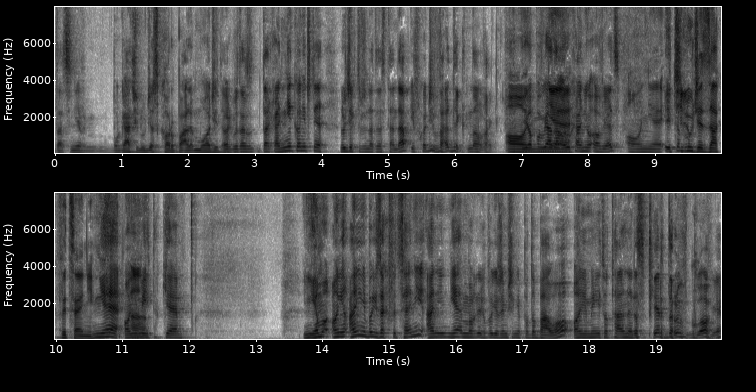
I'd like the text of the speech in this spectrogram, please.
tacy, nie wiem, bogaci ludzie z korpo, ale młodzi, to jakby to taka niekoniecznie ludzie, którzy na ten stand-up i wchodzi Waldek Nowak O i opowiada nie. o ruchaniu owiec. O nie, I ci ludzie zachwyceni. Nie, oni A. mieli takie... Nie, mo- oni ani nie byli zachwyceni, ani nie mogli powiedzieć, że mi się nie podobało. Oni mieli totalny rozpierdol w głowie,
